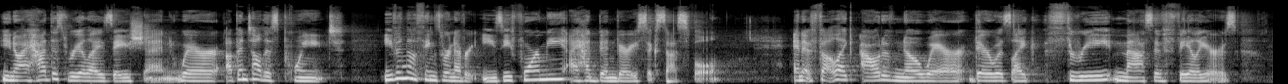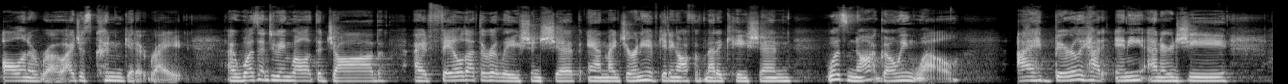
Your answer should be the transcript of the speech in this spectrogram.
You know, I had this realization where up until this point, even though things were never easy for me, I had been very successful. And it felt like out of nowhere, there was like three massive failures all in a row. I just couldn't get it right. I wasn't doing well at the job. I had failed at the relationship and my journey of getting off of medication was not going well. I barely had any energy.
